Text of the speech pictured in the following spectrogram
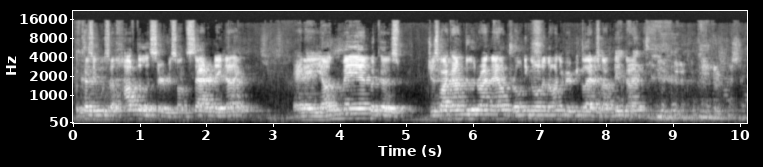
because it was a Havdalah service on Saturday night. And a young man, because just like I'm doing right now, droning on and on, you better be glad it's not midnight.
